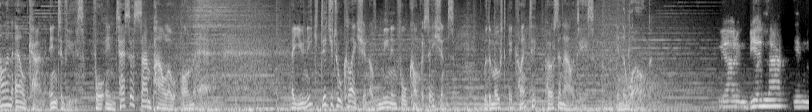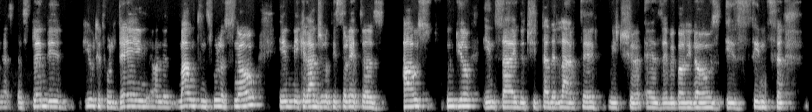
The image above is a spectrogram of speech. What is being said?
Alain Elkann interviews for Intesa Sanpaolo on air. A unique digital collection of meaningful conversations with the most eclectic personalities in the world. We are in Biella in a splendid, beautiful day on the mountains full of snow in Michelangelo Pistoletto's house studio inside the Cittadellarte, which, uh, as everybody knows, is since uh,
